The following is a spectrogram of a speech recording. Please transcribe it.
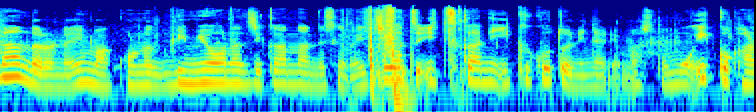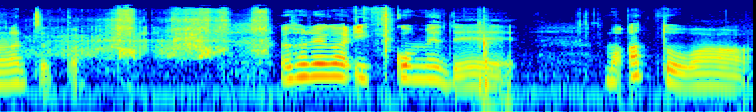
なんだろうね、今この微妙な時間なんですけど、1月5日に行くことになりまして、もう1個叶っちゃった。それが1個目で、まあ、あとは、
